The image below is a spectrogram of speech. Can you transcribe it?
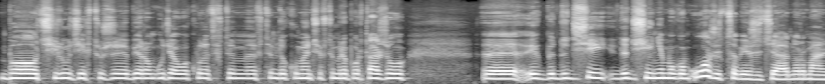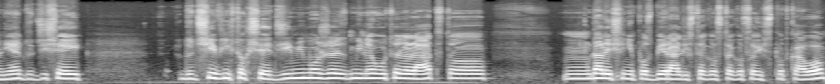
bo ci ludzie, którzy biorą udział akurat w tym, w tym dokumencie, w tym reportażu, e, jakby do dzisiaj, do dzisiaj nie mogą ułożyć sobie życia normalnie. Do dzisiaj, do dzisiaj w nich to siedzi, mimo że minęło tyle lat, to mm, dalej się nie pozbierali z tego, z tego co ich spotkało.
